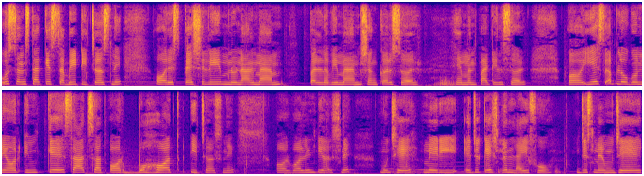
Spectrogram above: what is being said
उस संस्था के सभी टीचर्स ने और specially Mrinal ma'am Pallavi ma'am Shankar sir Hemant Patil sir ये सब लोगों ने और इनके साथ साथ और बहुत टीचर्स ने और वॉल्टियर्स ने मुझे मेरी एजुकेशनल लाइफ हो जिसमें मुझे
